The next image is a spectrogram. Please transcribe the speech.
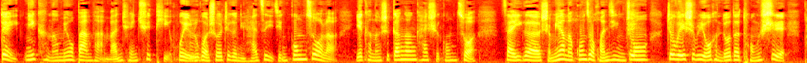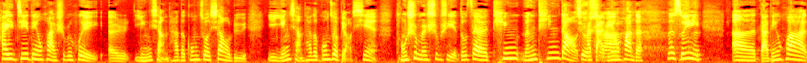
对你可能没有办法完全去体会。如果说这个女孩子已经工作了，也可能是刚刚开始工作，在一个什么样的工作环境中，周围是不是有很多的同事？她一接电话，是不是会呃影响她的工作效率，也影响她的工作表现？同事们是不是也都在听，能听到她打电话的？那所以，呃，打电话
